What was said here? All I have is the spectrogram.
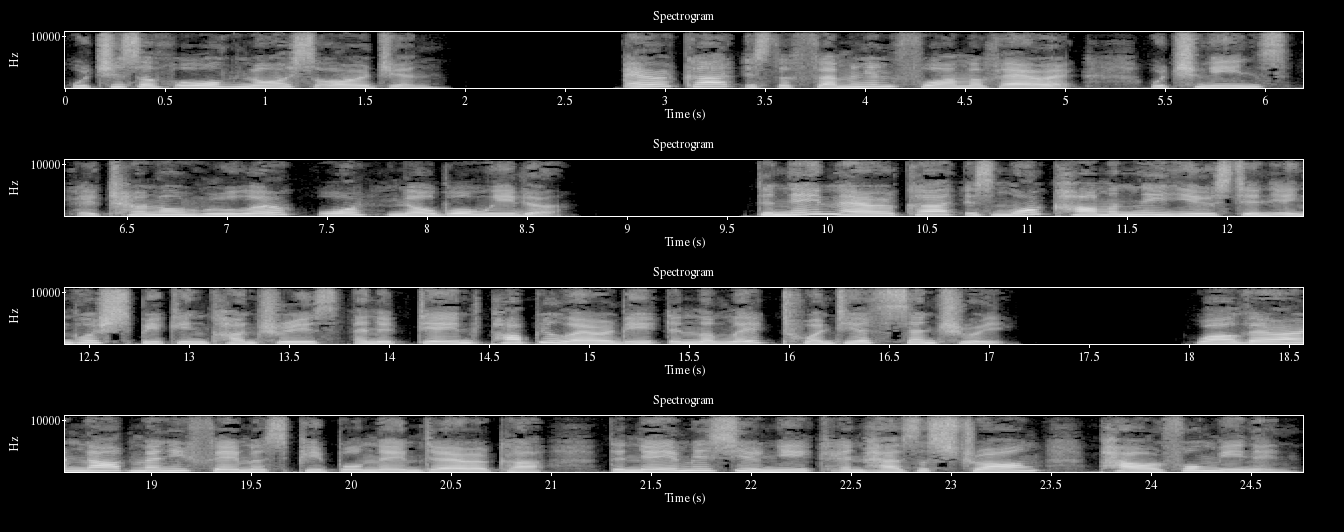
which is of Old Norse origin. Erica is the feminine form of Eric, which means eternal ruler or noble leader. The name Erica is more commonly used in English-speaking countries and it gained popularity in the late 20th century. While there are not many famous people named Arika, the name is unique and has a strong, powerful meaning.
